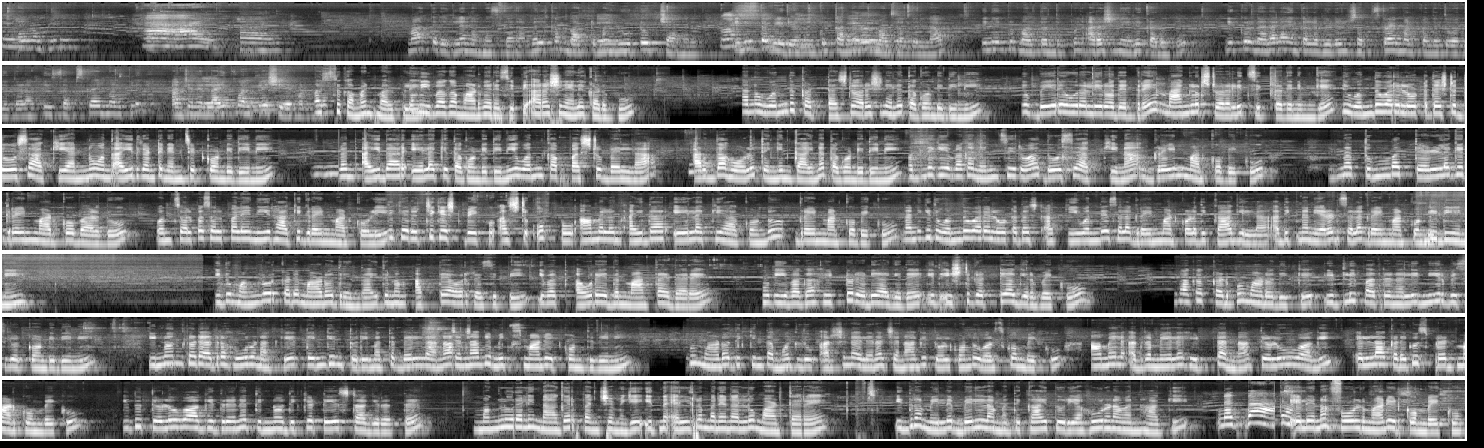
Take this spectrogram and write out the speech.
Hi ಮಕ್ಕಳು hi ನಮಸ್ಕಾರ. Welcome back to my YouTube channel ಇನ್ನಿಂತ video ನಿಂಕುಲ್ ಕನ್ನಡ ಮಲ್ತೊಂದಿಲ್ಲ. ಇನ್ನಿಂಕುಲ್ ಮಲ್ತೊಂದುಪ್ಪುನ್ ಅರಶಿನ ಎಲೆ ಕಡುಬು ನಿಕ್ಕುಲ್ ನನಲ ಎಂಕಲ್ನ ವೀಡಿಯೋ ಸಬ್ಸ್ಕ್ರೈಬ್ ಮಲ್ಪಂದಿದ್ದು ಒಂದಿದ್ದಳ ಪ್ಲೀಸ್ ಸಬ್ಸ್ಕ್ರೈಬ್ ಮಲ್ಪ್ಲಿ ಅಂಚನೆ ಲೈಕ್ ಮಲ್ಪ್ಲಿ ಶೇರ್ ಮಲ್ಪ್ಲಿ ಮಸ್ತ್ ಕಮೆಂಟ್ ಮಲ್ಪಲಿ ಇವಾಗ ಮಾಡುವ ರೆಸಿಪಿ ಅರಶಿನ ಎಲೆ ಕಡುಬು. ನಾನು ಒಂದು ಕಟ್ಟಷ್ಟು ಅರಶಿನ ಎಲೆ ತಗೊಂಡಿದ್ದೀನಿ. ನೀವು ಬೇರೆ ಊರಲ್ಲಿರೋದಿದ್ರೆ ಮ್ಯಾಂಗ್ಳೂರ್ ಸ್ಟೋರಲ್ಲಿ ಇದು ಸಿಗ್ತದೆ ನಿಮಗೆ. ನೀವು ಒಂದೂವರೆ ಲೋಟದಷ್ಟು ದೋಸೆ ಅಕ್ಕಿಯನ್ನು ಒಂದು ಐದು ಗಂಟೆ ನೆನೆಸಿಟ್ಕೊಂಡಿದ್ದೀನಿ. ಒಂದು ಐದಾರು ಏಲಕ್ಕಿ ತಗೊಂಡಿದ್ದೀನಿ, ಒಂದು ಕಪ್ ಅಷ್ಟು ಬೆಲ್ಲ, ಅರ್ಧ ಹೋಳು ತೆಂಗಿನಕಾಯಿನ ತಗೊಂಡಿದ್ದೀನಿ. ಮೊದಲಿಗೆ ಇವಾಗ ನೆನೆಸಿರುವ ದೋಸೆ, ಅಕ್ಕಿನ ಗ್ರೈಂಡ್ ಮಾಡ್ಕೋಬೇಕು. ಇದನ್ನ ತುಂಬ ತೆಳ್ಳಗೆ ಗ್ರೈಂಡ್ ಮಾಡ್ಕೋಬಾರ್ದು. ಒಂದು ಸ್ವಲ್ಪ ಸ್ವಲ್ಪಲೇ ನೀರು ಹಾಕಿ ಗ್ರೈಂಡ್ ಮಾಡ್ಕೊಳ್ಳಿ. ಇದಕ್ಕೆ ರುಚಿಗೆ ಎಷ್ಟು ಬೇಕು ಅಷ್ಟು ಉಪ್ಪು, ಆಮೇಲೆ ಒಂದು ಐದಾರು ಏಲಕ್ಕಿ ಹಾಕ್ಕೊಂಡು ಗ್ರೈಂಡ್ ಮಾಡ್ಕೋಬೇಕು. ನನಗಿದು ಒಂದೂವರೆ ಲೋಟದಷ್ಟು ಅಕ್ಕಿ ಒಂದೇ ಸಲ ಗ್ರೈಂಡ್ ಮಾಡ್ಕೊಳ್ಳೋದಕ್ಕಾಗಿಲ್ಲ. ಅದಕ್ಕೆ ನಾನು ಎರಡು ಸಲ ಗ್ರೈಂಡ್ ಮಾಡ್ಕೊಂಡಿದ್ದೀನಿ. ಇದು ಮಂಗಳೂರು ಕಡೆ ಮಾಡೋದ್ರಿಂದ ಇದು ನಮ್ಮ ಅತ್ತೆ ಅವರ ರೆಸಿಪಿ ಇವತ್ತು ಅವರೇ ಇದನ್ನು ಮಾಡ್ತಾ ಇದ್ದಾರೆ ನೋಡಿ, ಇವಾಗ ಹಿಟ್ಟು ರೆಡಿ ಆಗಿದೆ. ಇದು ಇಷ್ಟು ಗಟ್ಟಿಯಾಗಿರಬೇಕು. ಇವಾಗ ಕಡುಬು ಮಾಡೋದಕ್ಕೆ ಇಡ್ಲಿ ಪಾತ್ರೆಯಲ್ಲಿ ನೀರು ಬಿಸಿ ಇಟ್ಕೊಂಡಿದ್ದೀನಿ ಇನ್ನೊಂದು ಕಡೆ ಅದರ ಹೂರಣಕ್ಕೆ ತೆಂಗಿನ ತುರಿ ಮತ್ತು ಬೆಲ್ಲನ ಚೆನ್ನಾಗಿ ಮಿಕ್ಸ್ ಮಾಡಿ ಇಟ್ಕೊತಿದ್ದೀನಿ. ಕಡುಬು ಮಾಡೋದಕ್ಕಿಂತ ಮೊದಲು ಅರಿಶಿನ ಎಲೆನ ಚೆನ್ನಾಗಿ ತೊಳ್ಕೊಂಡು ಒರೆಸ್ಕೊಬೇಕು. ಆಮೇಲೆ ಅದರ ಮೇಲೆ ಹಿಟ್ಟನ್ನು ತೆಳುವಾಗಿ ಎಲ್ಲ ಕಡೆಗೂ ಸ್ಪ್ರೆಡ್ ಮಾಡ್ಕೊಬೇಕು. ಇದು ತೆಳುವಾಗಿದ್ರೇ ತಿನ್ನೋದಕ್ಕೆ ಟೇಸ್ಟ್ ಆಗಿರುತ್ತೆ. ಮಂಗಳೂರಲ್ಲಿ ನಾಗರ ಪಂಚಮಿಗೆ ಇದನ್ನ ಎಲ್ಲರ ಮನೆಯಲ್ಲೂ ಮಾಡ್ತಾರೆ. ಇದರ ಮೇಲೆ ಬೆಲ್ಲ ಮತ್ತು ಕಾಯಿ ತುರಿಯ ಹೂರಣವನ್ನು ಹಾಕಿ ಎಲೆನ ಫೋಲ್ಡ್ ಮಾಡಿ ಇಟ್ಕೊಬೇಕು.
